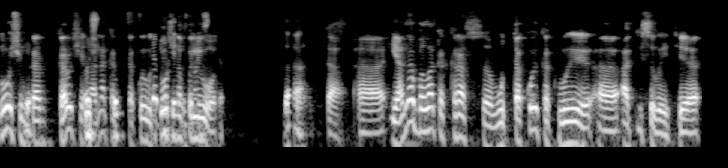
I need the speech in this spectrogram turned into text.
Ну, в общем, кор- короче, она как такой вот торт Наполеон. Да. да. А, и она была как раз вот такой, как вы а, описываете.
